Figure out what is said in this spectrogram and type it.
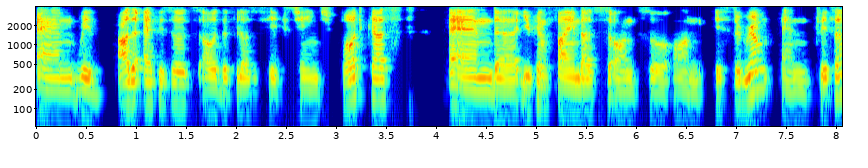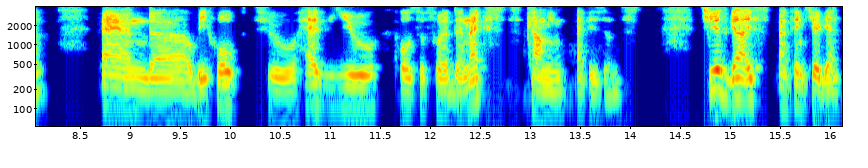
and with other episodes of the Philosophy Exchange podcast. And uh, you can find us also on Instagram and Twitter. And uh, we hope to have you also for the next coming episodes. Cheers, guys, and thank you again.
